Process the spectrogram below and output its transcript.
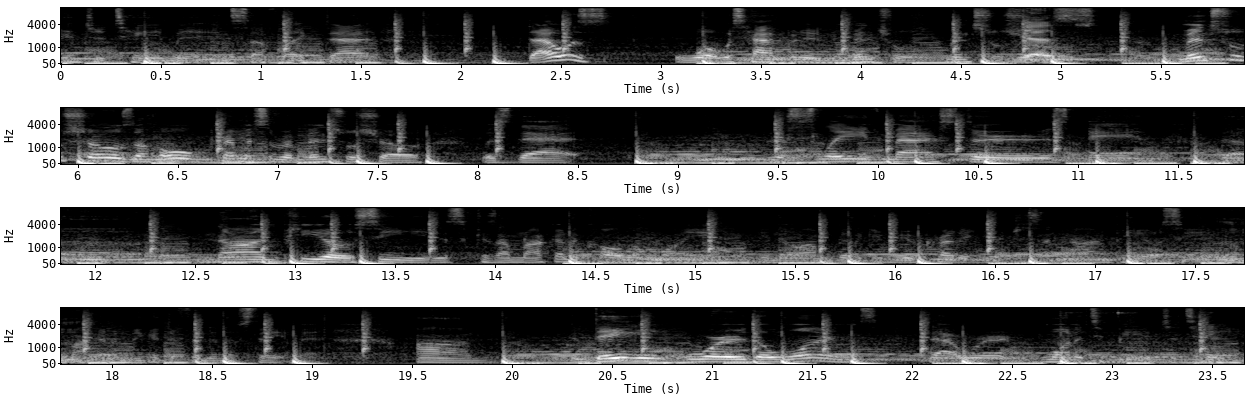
entertainment and stuff like that. That was what was happening in minstrel minstrel shows. Yes. Minstrel shows. The whole premise of a minstrel show was that the slave masters and the non POCs, because I'm not going to call them white. You know, I'm going to give you a credit. You're just a non POC. I'm not going to make a definitive statement. Um, they were the ones that were wanted to be entertained,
